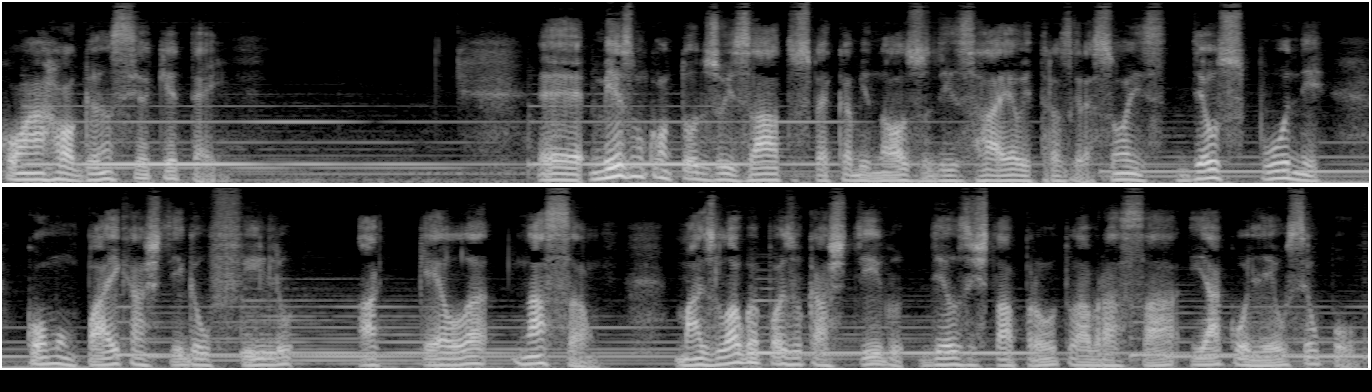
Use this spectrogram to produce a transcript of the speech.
com a arrogância que têm. É, mesmo com todos os atos pecaminosos de Israel e transgressões, Deus pune como um pai castiga o filho aquela nação. Mas logo após o castigo, Deus está pronto a abraçar e acolher o seu povo,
